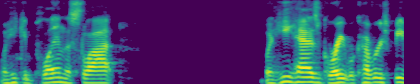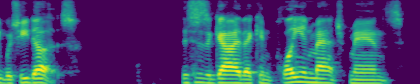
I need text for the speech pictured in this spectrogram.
when he can play in the slot, when he has great recovery speed, which he does, this is a guy that can play in match mans.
